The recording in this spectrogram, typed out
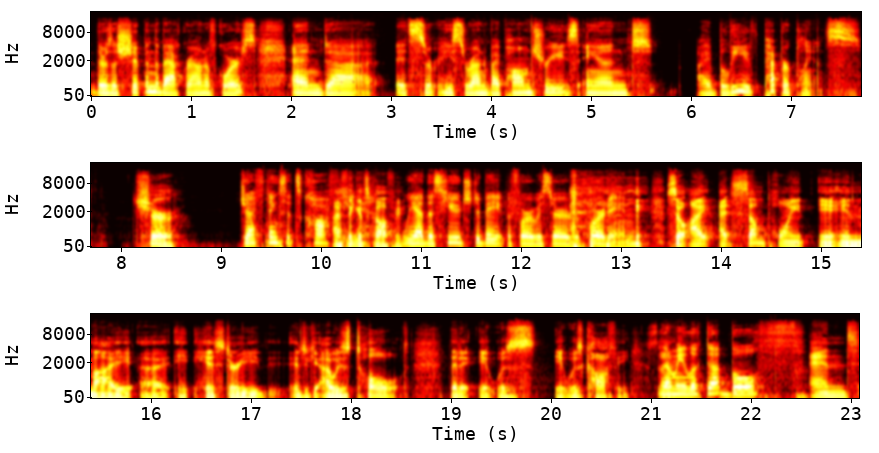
there's a ship in the background, of course, and uh, it's he's surrounded by palm trees and I believe pepper plants. Sure. Jeff thinks it's coffee. I think it's coffee. We had this huge debate before we started recording. So I, at some point in, in my uh, history education, I was told that it, it was it was coffee, so then we looked up both. and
